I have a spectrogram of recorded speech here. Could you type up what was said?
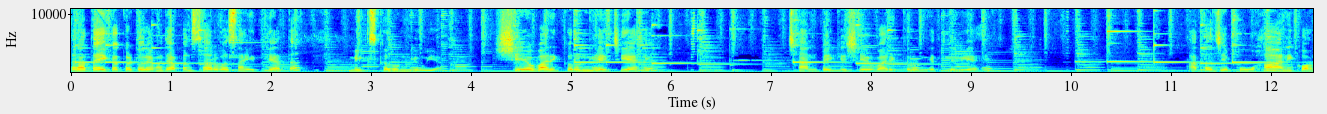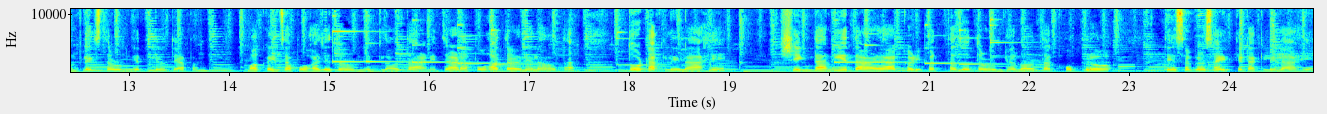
तर आता एका कटोऱ्यामध्ये आपण सर्व साहित्य आता मिक्स करून घेऊया. शेव बारीक करून घ्यायची आहे. छानपैकी शेव बारीक करून घेतलेली आहे. आता जे पोहा आणि कॉर्नफ्लेक्स तळून घेतले होते आपण मकईचा पोहा जे तळून घेतला होता आणि जाडा पोहा तळलेला होता तो टाकलेला आहे. शेंगदाणे डाळ्या कढीपत्ता जो तळून ठेवला होता खोबरं ते सगळं साहित्य टाकलेलं आहे.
